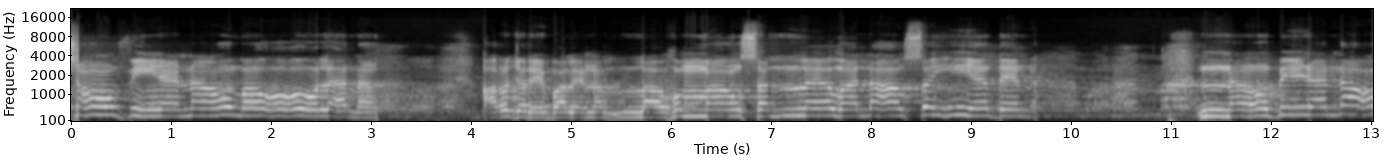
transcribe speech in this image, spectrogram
শফিয়া নাও আরও জোরে বলেন আল্লাহ সাল্লাল্লাহু সাইয়্যিদিনা নবীরা নাও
